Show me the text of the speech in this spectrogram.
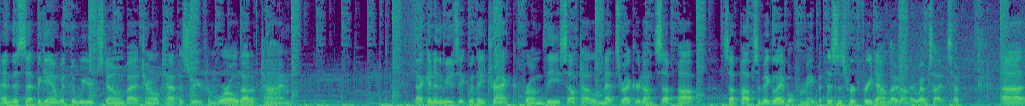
And this set began with The Weird Stone by Eternal Tapestry from World Out of Time. Back into the music with a track from the self titled Metz record on Sub Pop. Sub Pop's a big label for me, but this is for free download on their website. So uh,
